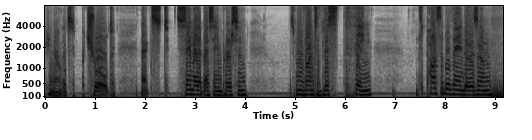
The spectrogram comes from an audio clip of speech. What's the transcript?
you know it's patrolled. Next, same edit by same person. Let's move on to this thing. It's possible vandalism.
